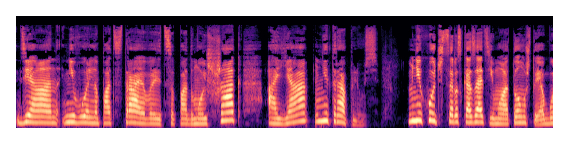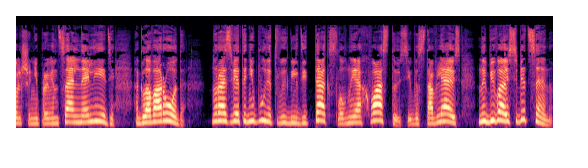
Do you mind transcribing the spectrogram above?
Диан невольно подстраивается под мой шаг, а я не тороплюсь. Мне хочется рассказать ему о том, что я больше не провинциальная леди, а глава рода. Но разве это не будет выглядеть так, словно я хвастаюсь и выставляюсь, набиваю себе цену?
